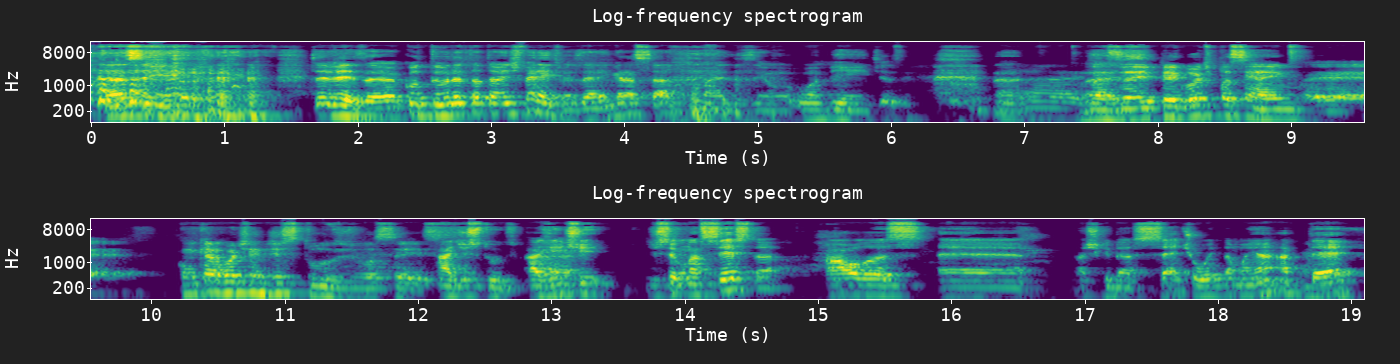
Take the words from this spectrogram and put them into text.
Então, assim, você vê, a cultura é totalmente diferente, mas era engraçado demais, assim, o, ambiente, assim. né? Mas aí pegou, tipo assim, aí, é, como que era a rotina de estudos de vocês? Ah, de estudos. A É. gente, de segunda a sexta, aulas, é, acho que das sete ou oito da manhã até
